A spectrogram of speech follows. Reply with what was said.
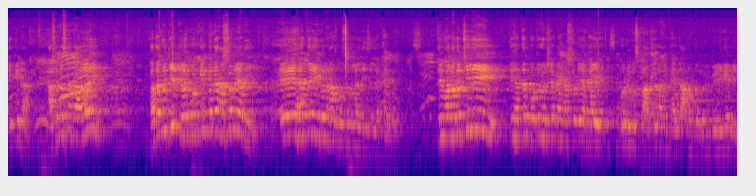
ঠিক কিনা আসলে চাঁদা ওই কথা বুঝছি ওই মুরগির কথা হাসলে আদি এই হাতে এগুলো হাত বছর লাগিয়েছে লেখাইব। তুই মনে করছিলি তুই হাতের বোটল হইসে খাই হাসলে খাই গরু গোস্ত আজকে আমি খাইবি আনন্দ করবি বিড়ি খাবি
